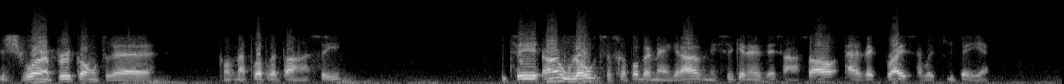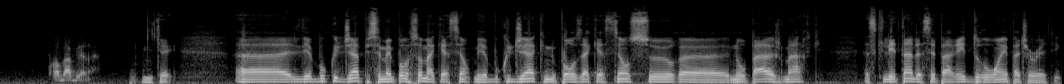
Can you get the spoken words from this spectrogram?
je, vois un peu contre, euh, contre ma propre pensée tu sais, un ou l'autre, ce sera pas bien grave, mais si le Canadien s'en sort avec Price, ça va être plus payant. Probablement. OK. Euh, il y a beaucoup de gens, puis c'est même pas ça ma question, mais il y a beaucoup de gens qui nous posent la question sur euh, nos pages, Marc. Est-ce qu'il est temps de séparer Drouin et Pacioretty?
